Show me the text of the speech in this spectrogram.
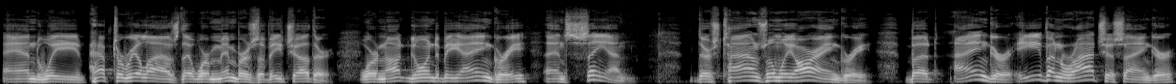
And we have to realize that we're members of each other. We're not going to be angry and sin There's times when we are angry, but anger, even righteous anger,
